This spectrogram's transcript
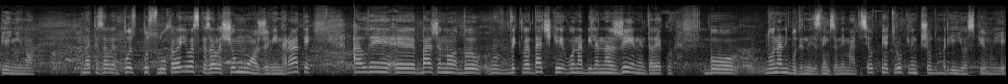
піаніно. Вона казала, послухала його, сказала, що може він грати, але е, бажано до викладачки вона біля нас жиє недалеко, бо вона не буде з ним займатися. От п'ять років він пішов до Марії Йоспівної.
